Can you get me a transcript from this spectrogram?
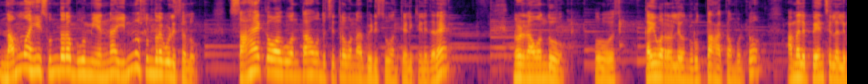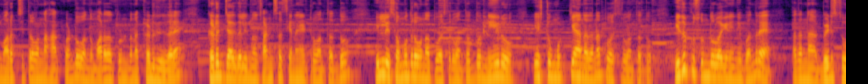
ನಮ್ಮ ಈ ಸುಂದರ ಭೂಮಿಯನ್ನು ಇನ್ನೂ ಸುಂದರಗೊಳಿಸಲು ಸಹಾಯಕವಾಗುವಂತಹ ಒಂದು ಚಿತ್ರವನ್ನು ಬಿಡಿಸು ಅಂತೇಳಿ ಕೇಳಿದರೆ, ನೋಡಿ ನಾವೊಂದು ಕೈವರಲ್ಲಿ ಒಂದು ವೃತ್ತ ಹಾಕೊಂಬಿಟ್ಟು ಆಮೇಲೆ ಪೆನ್ಸಿಲಲ್ಲಿ ಮರದ ಚಿತ್ರವನ್ನು ಹಾಕ್ಕೊಂಡು ಒಂದು ಮರದ ತುಂಡನ್ನು ಕಡಿದಿದ್ದಾರೆ. ಕಡಿದ ಜಾಗದಲ್ಲಿ ಇನ್ನೊಂದು ಸಣ್ಣ ಸಸಿಯನ್ನು ಇಟ್ಟಿರುವಂಥದ್ದು ಇಲ್ಲಿ ಸಮುದ್ರವನ್ನು ತೋರಿಸಿರುವಂಥದ್ದು, ನೀರು ಎಷ್ಟು ಮುಖ್ಯ ಅನ್ನೋದನ್ನು ತೋರಿಸಿರುವಂಥದ್ದು. ಇದಕ್ಕೂ ಸುಂದರವಾಗಿ ನೀನು ಬಂದರೆ ಅದನ್ನು ಬಿಡಿಸು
